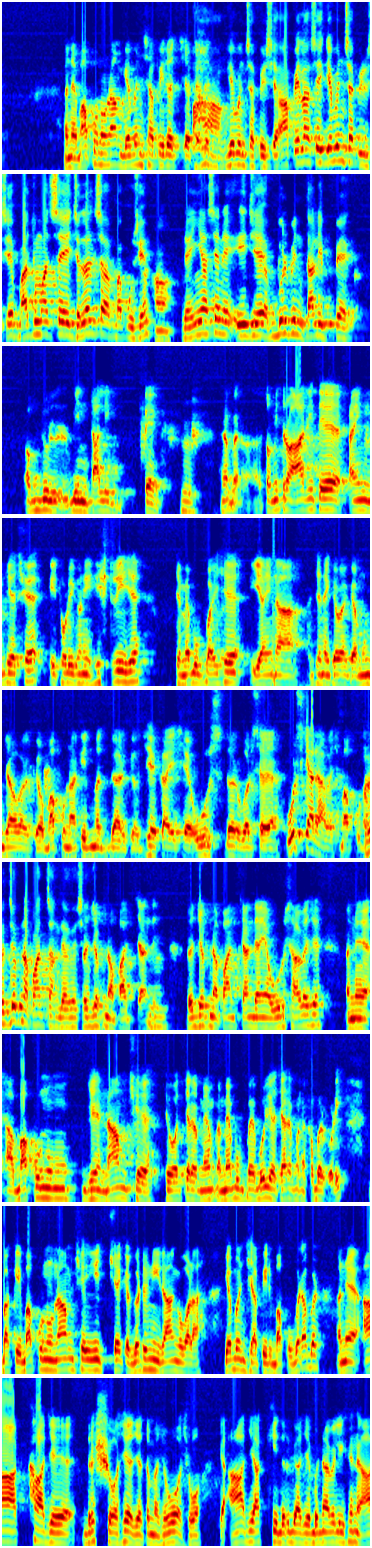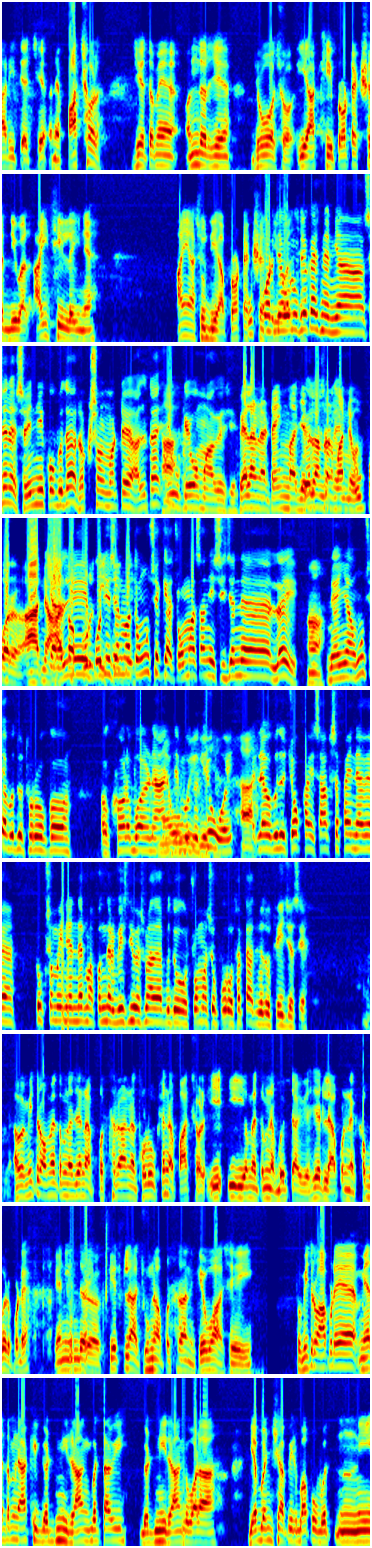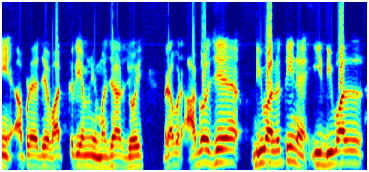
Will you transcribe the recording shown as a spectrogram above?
અને બાપુનું નામ ગેબન શાપીર જ છે હા ગેબન સાપીર છે. આ પેલા છે ગેબન શાપીર છે. બાજુમાં છે એ જલાલ શાહ બાપુ છે. ને અહીંયા છે ને એ જે અબ્દુલ બિન તાલિબ પેક અબ્દુલ બિન તાલિબ પેક બરાબર. તો મિત્રો આ રીતે આઈન જે છે એ થોડી ઘણી હિસ્ટ્રી છે. જે મહેબૂબભાઈ છે એ અહીંના જેને કહેવાય કે મુંજાવર કયો બાપુના ખિદમતગાર કયો જે કાંઈ છે ઉર્સ દર વર્ષે ઉર્સ ક્યારે આવે છે બાપુ રજબના પાંચ ચાંદે આવે છે. રજબના પાંચ ચાંદે. રજબના પાંચ ચાંદે અહીંયા ઉર્સ આવે છે અને આ બાપુનું જે નામ છે જો અત્યારે મહેબૂબભાઈ બોલ્યા ત્યારે મને ખબર પડી. બાકી બાપુનું નામ છે એ જ છે કે ગઢની રાંગવાળા યબનશા પીર બાપુ બરાબર? અને આ આખા જે દ્રશ્યો છે જે તમે જુઓ છો કે આ જે આખી દરગાહ જે બનાવેલી છે ને આ રીતે છે. અને પાછળ જે તમે અંદર જે જોવો છો એ આખી પ્રોટેક્શન દિવાલ અહીંથી લઈને અહીંયા સુધી આ પ્રોટેક્શન ઉપર જે ઓલું દેખાય છે ને ત્યાં છે ને સૈનિકો બધા રક્ષણ માટે હાલતા એવું કહેવામાં આવે છે. પહેલાના ટાઈમમાં જે રક્ષણ માટે ઉપર આ પોઝિશનમાં તો શું છે કે ચોમાસાની season ને લઈ ને અહીંયા શું છે બધું થોડુંક ખળબળ ને આ બધું થયું હોય એટલે બધું ચોખ્ખાઈ સાફ સફાઈ ને હવે ટૂંક સમયની અંદરમાં પંદર વીસ દિવસમાં બધું ચોમાસું પૂરું થતા જ બધું થઈ જશે. હવે મિત્રો, અમે તમને જેના પથરાને થોડુંક છે ને પાછળ એ ઈ અમે તમને બતાવીએ છીએ, એટલે આપણને ખબર પડે એની અંદર કેટલા જૂના પથરાને કેવા છે એ તો મિત્રો, આપણે, મેં તમને આખી ગઢની રાંગ બતાવી. ગઢની રાંગવાળા ગેબનશા પીર બાપુ બત- ની આપણે જે વાત કરી એમની મજાર જોઈ. બરાબર? આગળ જે દિવાલ હતી ને એ દિવાલ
